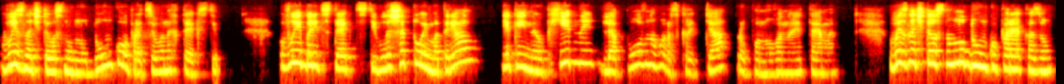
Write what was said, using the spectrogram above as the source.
Визначте основну думку опрацьованих текстів. Виберіть з текстів лише той матеріал, який необхідний для повного розкриття пропонованої теми. Визначте основну думку переказу.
